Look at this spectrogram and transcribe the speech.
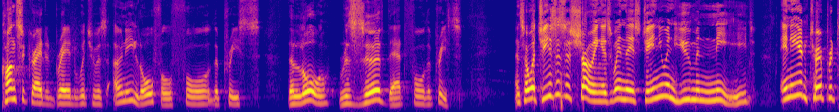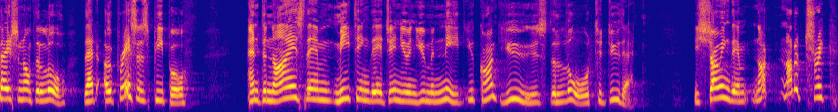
consecrated bread, which was only lawful for the priests the law reserved that for the priests. And so, what Jesus is showing is when there's genuine human need, any interpretation of the law that oppresses people and denies them meeting their genuine human need, you can't use the law to do that. He's showing them not, not a trick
